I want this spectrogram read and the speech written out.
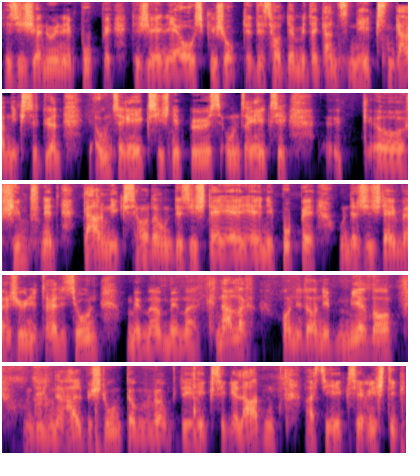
Das ist ja nur eine Puppe, das ist ja eine ausgeschoppte, das hat ja mit der ganzen Hexen gar nichts zu tun. Unsere Hexe ist nicht böse, unsere Hexe äh, äh, schimpft nicht, gar nichts, oder? Und das ist ein- ein- eine Puppe und das ist einfach eine schöne Tradition. Und wenn man, wenn man Knaller habe ich da neben mir da und in einer halben Stunde dann wird die Hexe geladen, als die Hexe richtig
